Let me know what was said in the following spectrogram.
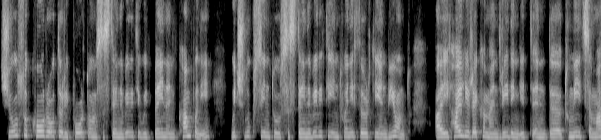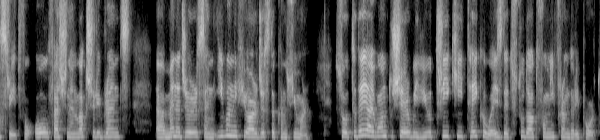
She also co wrote a report on sustainability with Bain and Company, which looks into sustainability in 2030 and beyond. I highly recommend reading it, and uh, to me, it's a must read for all fashion and luxury brands, uh, managers, and even if you are just a consumer. So, today I want to share with you three key takeaways that stood out for me from the report.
